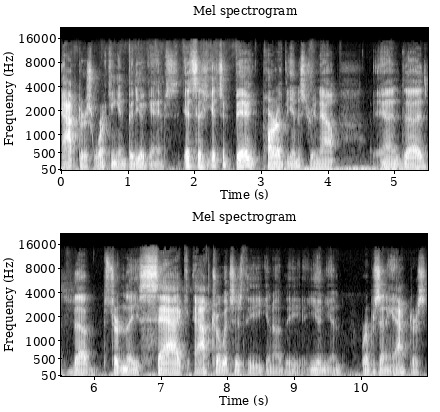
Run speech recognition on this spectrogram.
actors working in video games. It's a it's a big part of the industry now, and uh, the certainly SAG-AFTRA, which is the you know the union representing actors,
